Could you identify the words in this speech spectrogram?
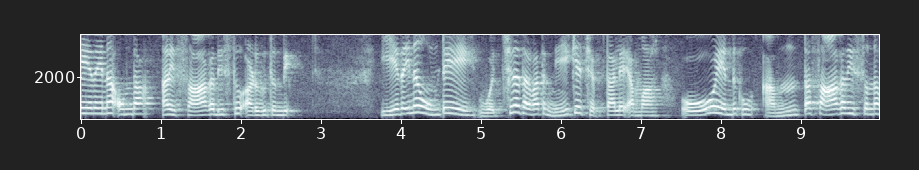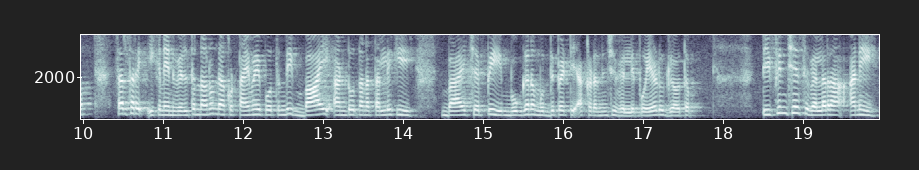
ఏదైనా ఉందా? అని సాగదీస్తూ అడుగుతుంది. ఏదైనా ఉంటే వచ్చిన తర్వాత నీకే చెప్తాలే అమ్మా. ఓ ఎందుకు? అంత సాగదీస్తున్నా సరే సరే ఇక నేను వెళ్తున్నాను నాకు టైం అయిపోతుంది బాయ్ అంటూ తన తల్లికి బాయ్ చెప్పి బుగ్గన ముద్దు పెట్టి అక్కడ నుంచి వెళ్ళిపోయాడు గౌతమ్. టిఫిన్ చేసి వెళ్ళరా అని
